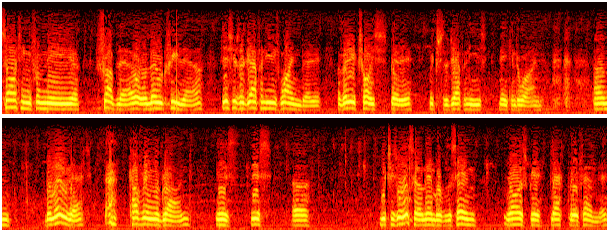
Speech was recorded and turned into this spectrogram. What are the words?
Starting from the uh, shrub layer or low tree layer, this is a Japanese wineberry, a very choice berry which the Japanese make into wine. um, below that, covering the ground, is this, uh, which is also a member of the same raspberry blackberry family,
